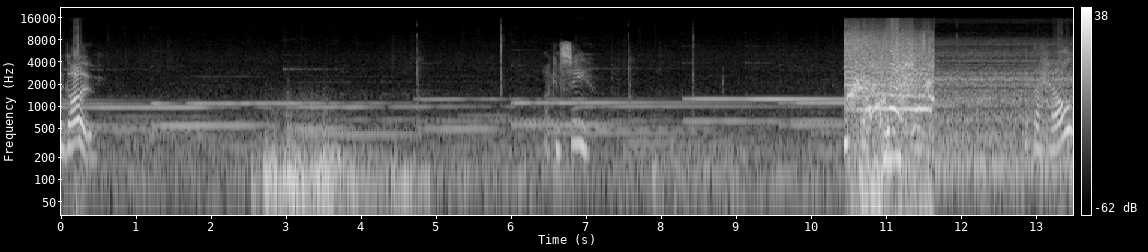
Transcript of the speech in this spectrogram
I go? I can see. What? The hell?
